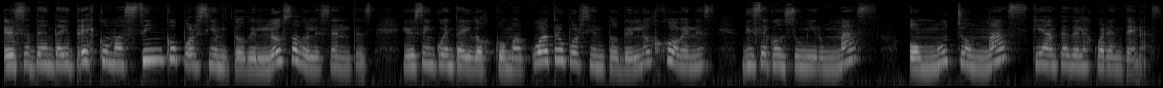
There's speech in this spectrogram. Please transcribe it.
el 73,5% de los adolescentes y el 52,4% de los jóvenes dice consumir más o mucho más que antes de las cuarentenas.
